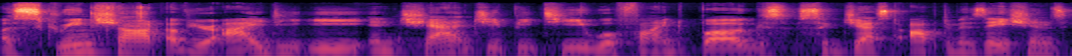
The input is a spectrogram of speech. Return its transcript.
a screenshot of your IDE and ChatGPT will find bugs, suggest optimizations,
